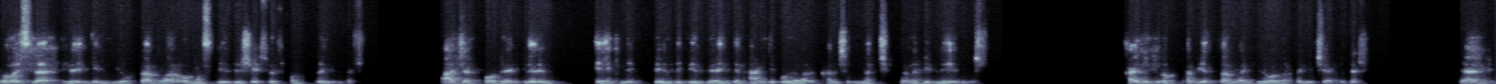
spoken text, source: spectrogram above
Dolayısıyla rengin yoktan var olması diye bir şey söz konusu değildir. Ancak o renklerin ehli belli bir rengin hangi boyaların karışımından çıktığını bilmeyebilir. Aynı durum tabiatlarla ilgili olarak da geçerlidir. Yani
